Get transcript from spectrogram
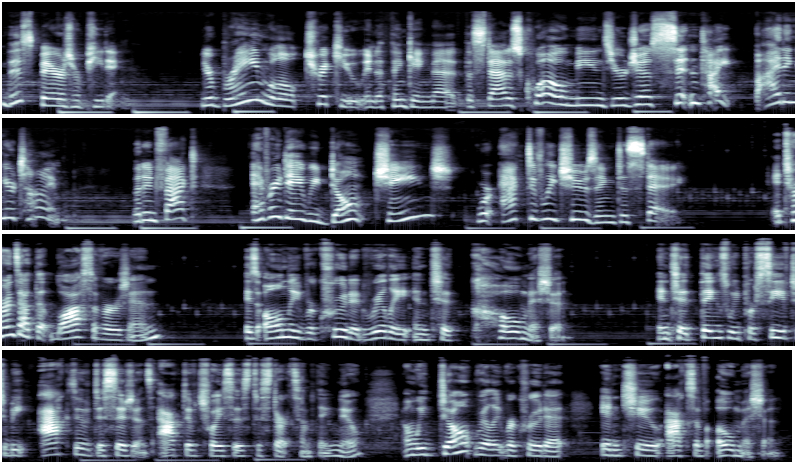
This bears repeating your brain will trick you into thinking that the status quo means you're just sitting tight, biding your time. But in fact, every day we don't change, we're actively choosing to stay. It turns out that loss aversion is only recruited really into commission, into things we perceive to be active decisions, active choices to start something new. And we don't really recruit it into acts of omission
